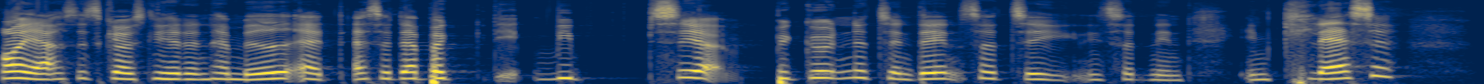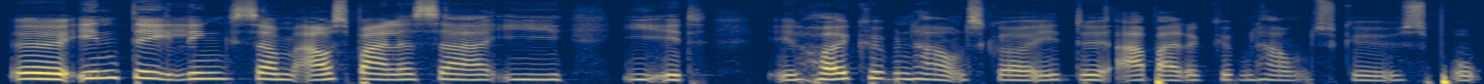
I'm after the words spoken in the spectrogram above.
og ja, så skal jeg også lige have den her med, at altså, der be- vi ser begyndende tendenser til sådan en, en klasse øh, inddeling, som afspejler sig i, i et, et højkøbenhavnsk og et øh, arbejderkøbenhavnsk øh, sprog.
